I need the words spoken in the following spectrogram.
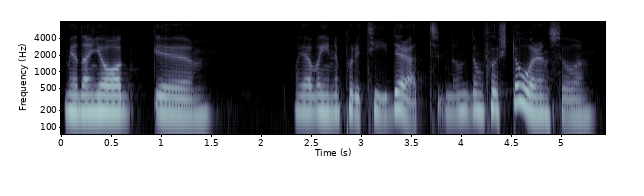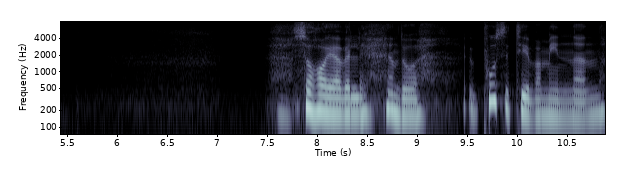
Medan jag eh, och jag var inne på det tidigare att de, de första åren så så har jag väl ändå positiva minnen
